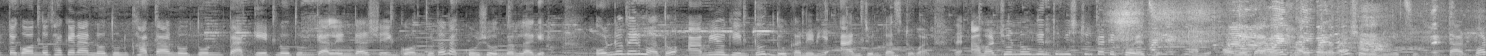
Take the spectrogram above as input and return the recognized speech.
একটা গন্ধ থাকে না? নতুন খাতা, নতুন প্যাকেট নতুন ক্যালেন্ডার সেই গন্ধটা না খুব সুন্দর লাগে। অন্যদের মতো আমিও কিন্তু দোকানেরই একজন কাস্টমার তাই আমার জন্যও কিন্তু মিষ্টির প্যাকেট রয়েছে। আমি অনেক আগে হালকা রাখা সেরে নিয়েছি। তারপর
